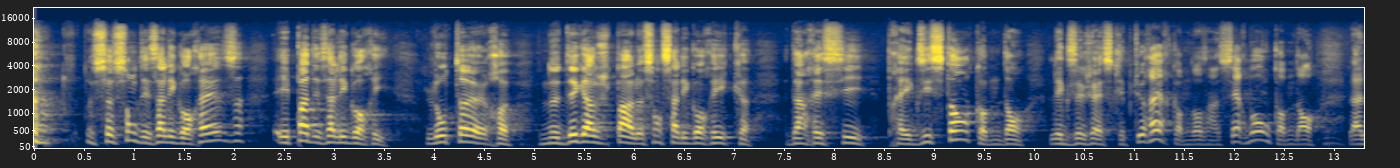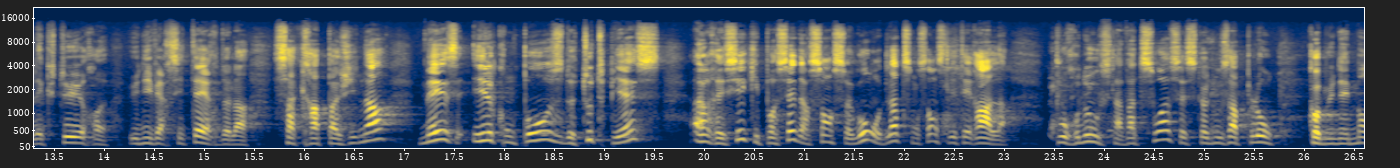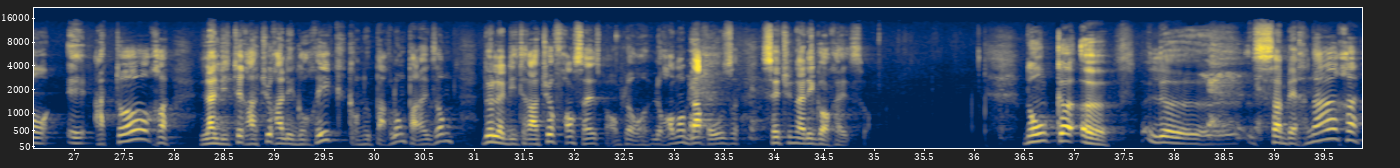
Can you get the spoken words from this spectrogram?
ce sont des allégorèses et pas des allégories. L'auteur ne dégage pas le sens allégorique d'un récit préexistant, comme dans l'exégèse scripturaire, comme dans un sermon, comme dans la lecture universitaire de la Sacra Pagina, mais il compose de toutes pièces un récit qui possède un sens second au-delà de son sens littéral. Pour nous, cela va de soi, c'est ce que nous appelons communément et à tort la littérature allégorique quand nous parlons par exemple de la littérature française. Par exemple, le roman de la Rose, c'est une allégorèse. Donc, euh, Saint Bernard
